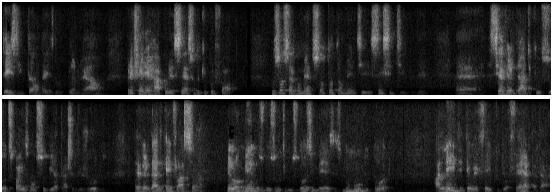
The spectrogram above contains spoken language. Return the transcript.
desde então, desde o Plano Real, prefere errar por excesso do que por falta. Os outros argumentos são totalmente sem sentido. É, se é verdade que os outros países vão subir a taxa de juros, é verdade que a inflação, pelo menos nos últimos 12 meses, no mundo todo, além de ter o efeito de oferta, da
